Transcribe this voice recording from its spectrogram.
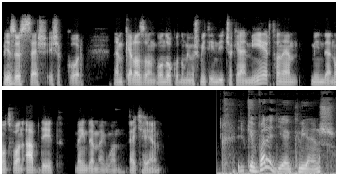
vagy az összes, és akkor nem kell azon gondolkodnom, hogy most mit indítsak el, miért, hanem minden ott van, update, minden megvan, egy helyen. Egyébként van egy ilyen kliens,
